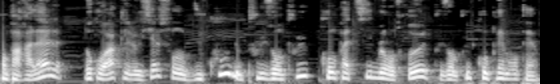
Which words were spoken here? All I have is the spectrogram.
en parallèle, donc on va voir que les logiciels sont du coup de plus en plus compatibles entre eux, de plus en plus complémentaires.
